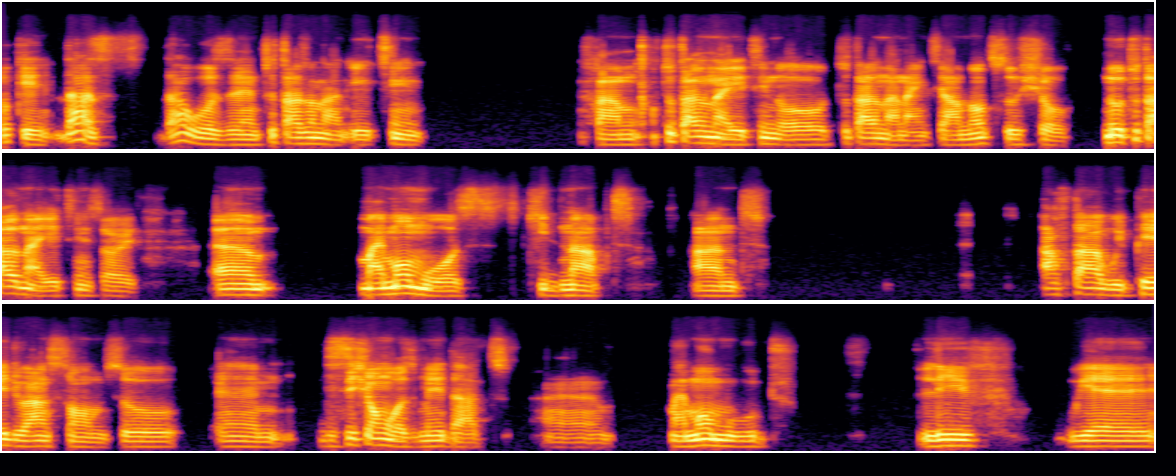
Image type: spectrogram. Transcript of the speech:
okay, that's that was in 2018 from 2018 or 2019, I'm not so sure. No, 2018, sorry. Um, my mom was kidnapped, and after we paid ransom, so um, decision was made that um, my mom would live where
